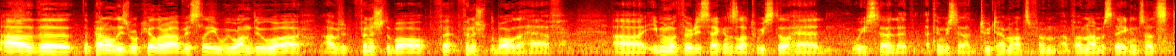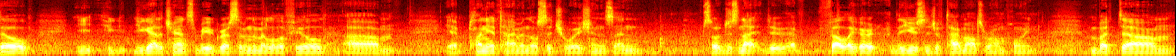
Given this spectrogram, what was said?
Uh, the the penalties were killer. Obviously, we wanted to uh, finish the ball, finish with the ball at half. Uh, even with 30 seconds left, we still had we still had, I think we still had two timeouts if I'm if I'm not mistaken. So it's still you, you, you got a chance to be aggressive in the middle of the field. Um, yeah, plenty of time in those situations, and so just not. I felt like our, the usage of timeouts were on point, but. Um,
